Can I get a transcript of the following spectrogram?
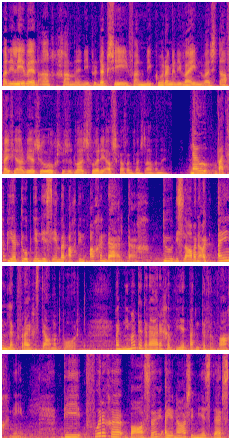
Maar die lewe het aangegaan en die produksie van die koring en die wyn was na 5 jaar weer so hoog soos dit was voor die afskaffing van slawerny. Nou, wat gebeur toe op 1 Desember 1838 toe die slawe nou uiteindelik vrygestel moet word? Want niemand het regtig geweet wat om te verwag nie. Die vorige base, die eienaars, die meesters,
